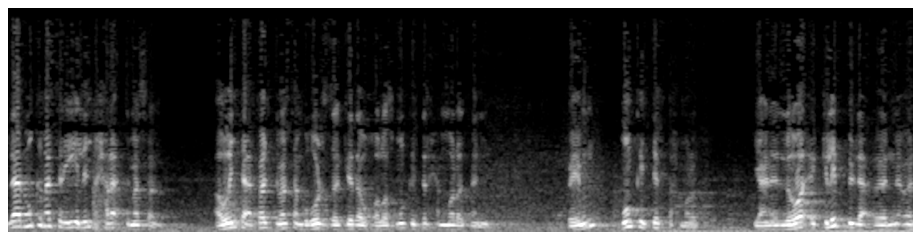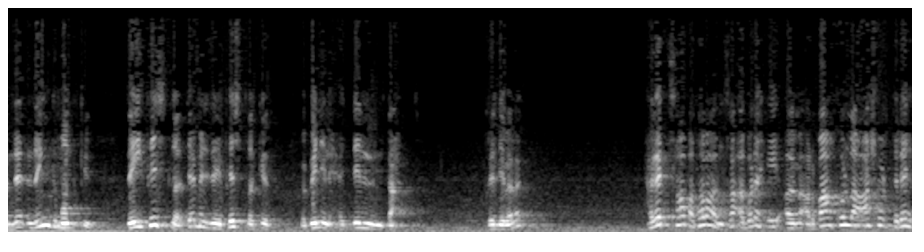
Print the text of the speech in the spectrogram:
لا ممكن مثلا إيه اللي أنت حرقت مثلا أو أنت قفلت مثلا بغرزة كده وخلاص ممكن تلحم مرة ثانية فاهمني؟ ممكن تفتح مرة ثانية يعني اللي هو الكليب لا ring ممكن. زي fistula تعمل زي fistula كده ما بين الحتتين اللي تحت. خدي بالك؟ حاجات صعبة طبعا صعبه بقول لك إيه أربعة كل 10000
